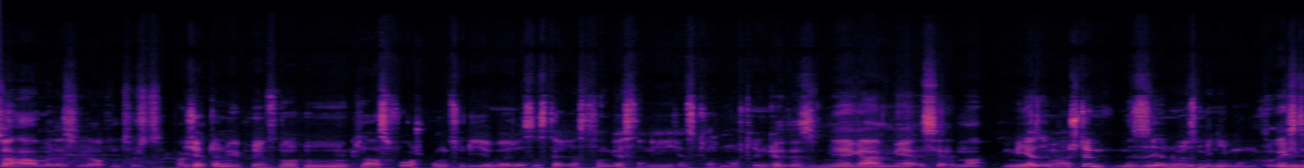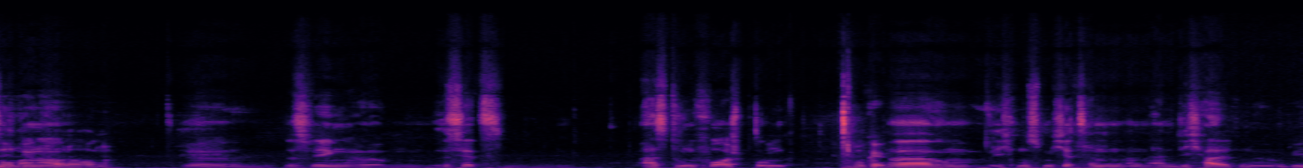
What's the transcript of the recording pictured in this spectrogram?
Muße habe, das wieder auf den Tisch zu packen. Ich habe dann übrigens noch ein Glas Vorsprung zu dir, weil das ist der Rest von gestern, den ich jetzt gerade noch ja, trinke. das ist mir egal, mehr ist ja immer. Mehr ist immer, stimmt, das ist ja nur das Minimum, die Richtig, Minimumanforderung. Äh, deswegen ähm, ist jetzt, hast du einen Vorsprung. Okay. Ähm, ich muss mich jetzt an, an, an dich halten irgendwie.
